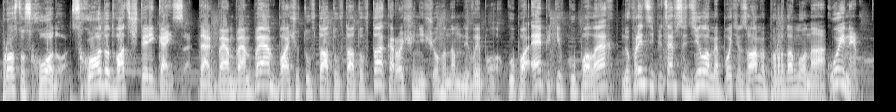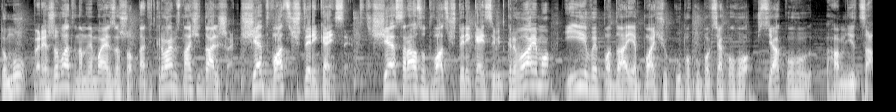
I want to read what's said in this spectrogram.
Просто сходу. Сходу 24 кейси. Так, бем-бем-бем. Бачу туфта, туфта, туфта. Коротше, нічого нам не випало. Купа епіків, купа лег. Ну, в принципі, це все діло ми потім з вами продамо на коїни. Тому переживати нам немає за що. Так, відкриваємо, значить, далі. Ще 24 кейси. Ще сразу 24 кейси відкриваємо. І випадає, бачу, купа, купа всякого, всякого гамніця.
